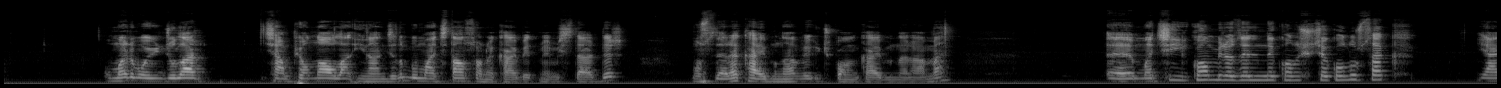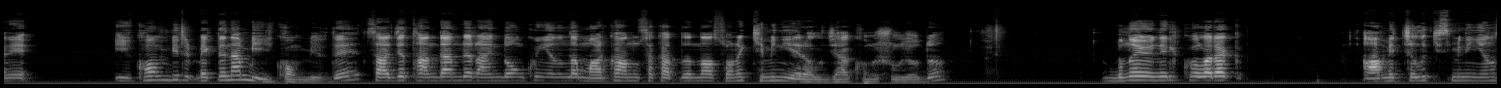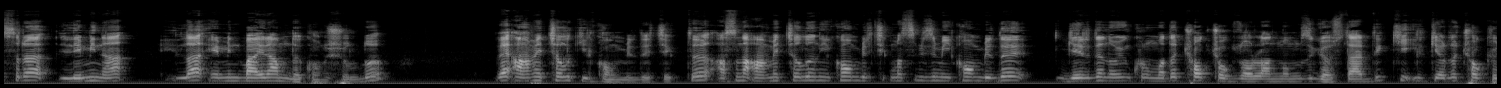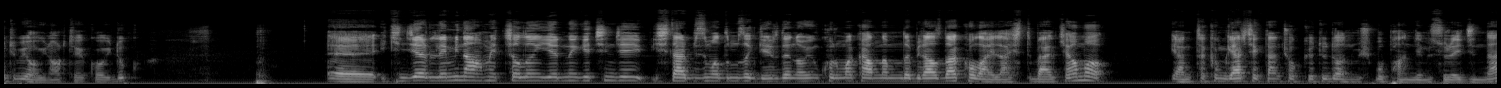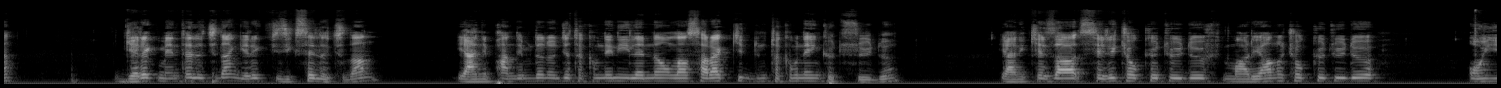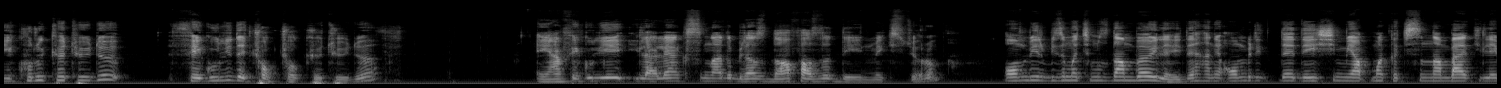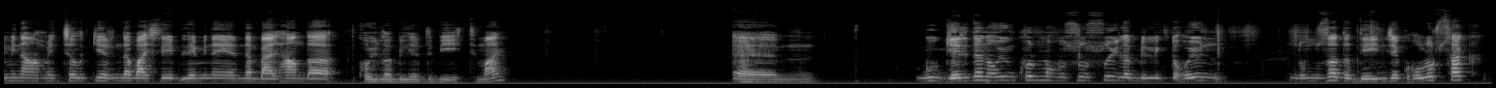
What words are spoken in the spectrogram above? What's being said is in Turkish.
umarım oyuncular şampiyonluğa olan inancını bu maçtan sonra kaybetmemişlerdir. Muslera kaybına ve 3 puan kaybına rağmen. E, maçı ilk 11 özelinde konuşacak olursak yani ilk 11 beklenen bir ilk 11'di. Sadece tandemde Ryan Donk'un yanında Marcano sakatlığından sonra kimin yer alacağı konuşuluyordu. Buna yönelik olarak Ahmet Çalık isminin yanı sıra Lemina ile Emin Bayram da konuşuldu. Ve Ahmet Çalık ilk 11'de çıktı. Aslında Ahmet Çalık'ın ilk 11 çıkması bizim ilk 11'de geriden oyun kurmada çok çok zorlanmamızı gösterdik ki ilk yarıda çok kötü bir oyun ortaya koyduk. Ee, ikinci yarı Lemin Ahmet Çalık'ın yerine geçince işler bizim adımıza geriden oyun kurmak anlamında biraz daha kolaylaştı belki ama yani takım gerçekten çok kötü dönmüş bu pandemi sürecinden. Gerek mental açıdan gerek fiziksel açıdan yani pandemiden önce takımın en iyilerinden olan Saraki dün takımın en kötüsüydü. Yani keza Seri çok kötüydü. Mariano çok kötüydü. Onyekuru kötüydü. Feguli de çok çok kötüydü. E yani Feguli'ye ilerleyen kısımlarda biraz daha fazla değinmek istiyorum. 11 bizim açımızdan böyleydi. Hani 11'de değişim yapmak açısından belki Lemine Ahmet Çalık yerinde başlayıp Lemine yerine Belhanda koyulabilirdi bir ihtimal. Ee, bu geriden oyun kurma hususuyla birlikte oyunumuza da değinecek olursak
